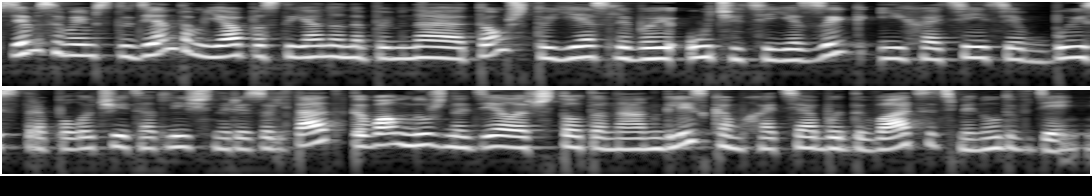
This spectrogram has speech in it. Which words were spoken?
Всем своим студентам я постоянно напоминаю о том, что если вы учите язык и хотите быстро получить отличный результат, то вам нужно делать что-то на английском хотя бы 20 минут в день.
